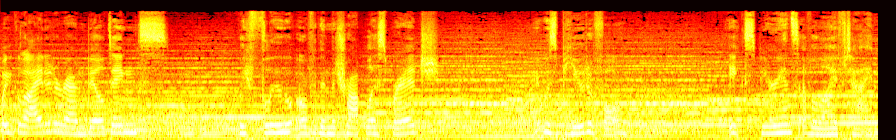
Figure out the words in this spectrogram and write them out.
We glided around buildings. We flew over the Metropolis Bridge. It was beautiful. The experience of a lifetime.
